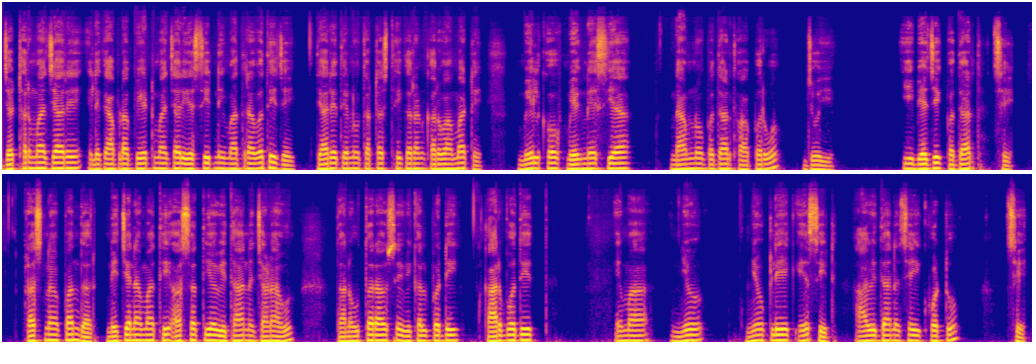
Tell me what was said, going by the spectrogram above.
જઠરમાં જ્યારે, એટલે કે આપણા પેટમાં જ્યારે એસિડની માત્રા વધી જાય, ત્યારે તેનું તટસ્થીકરણ કરવા માટે મિલ્ક ઓફ મેગ્નેશિયા નામનો પદાર્થ વાપરવો જોઈએ. એ બેઝિક પદાર્થ છે. પ્રશ્ન પંદર, નીચેનામાંથી અસત્ય વિધાન જણાવો. તો આનો ઉત્તર આવશે વિકલ્પ ડી, કાર્બોદિત, એમાં ન્યુ, ન્યુક્લિક એસિડ. આ વિધાન છે એ ખોટું છે.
